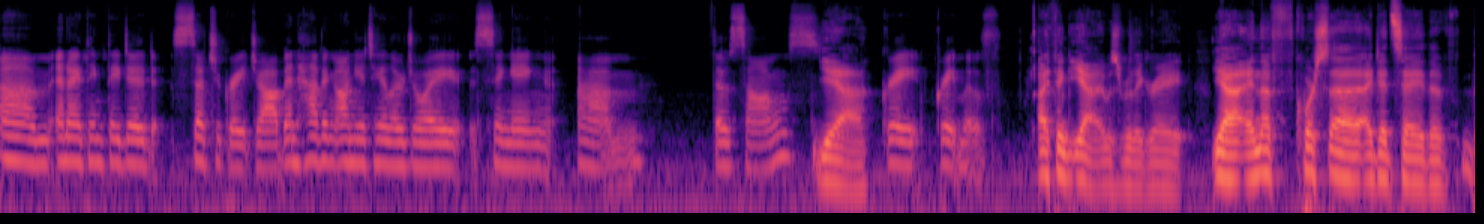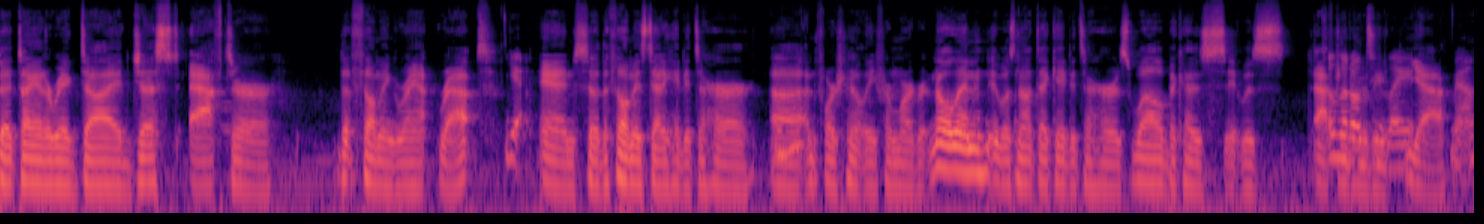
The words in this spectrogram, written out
Um, and I think they did such a great job. And having Anya Taylor Joy singing um, those songs, Yeah. great, great move. I think yeah, it was really great. Yeah, and of course uh, I did say the, that Diana Rigg died just after the filming ra- wrapped. Yeah. Mm-hmm. and so the film is dedicated to her. Uh, unfortunately for Margaret Nolan, it was not dedicated to her as well because it was after A little too late. Yeah, Yeah.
